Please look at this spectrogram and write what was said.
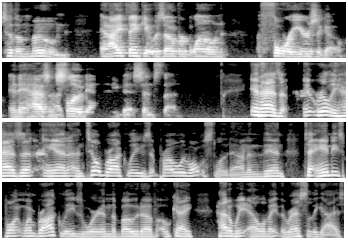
to the moon and I think it was overblown 4 years ago and it hasn't Right. slowed down any bit since then. It hasn't. It really hasn't. And until Brock leaves, it probably won't slow down. And then to Andy's point, when Brock leaves, we're in the boat of okay, how do we elevate the rest of the guys?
